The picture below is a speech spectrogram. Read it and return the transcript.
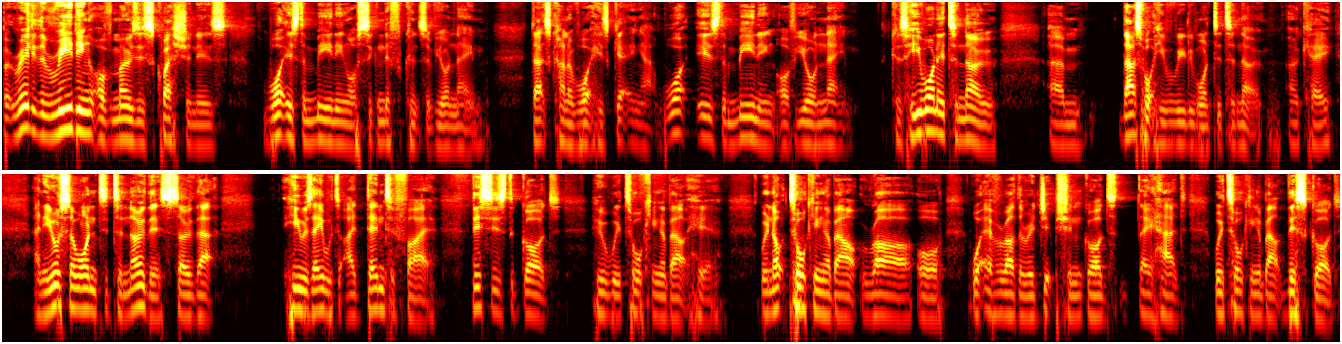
But really, the reading of Moses' question is, What is the meaning or significance of your name? That's kind of what he's getting at. What is the meaning of your name? Because he wanted to know, um, that's what he really wanted to know, okay? And he also wanted to know this so that he was able to identify this is the God who we're talking about here. We're not talking about Ra or whatever other Egyptian gods they had. We're talking about this God,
